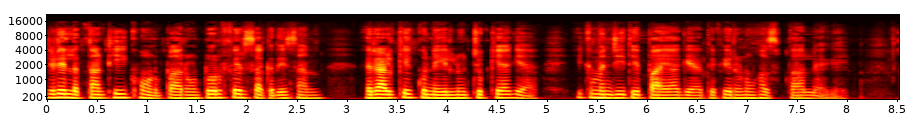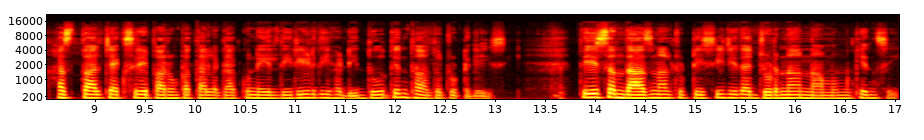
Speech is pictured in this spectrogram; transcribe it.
ਜਿਹੜੇ ਲੱਤਾਂ ਠੀਕ ਹੋਣ ਪਾਰੋਂ ਟੁਰ ਫਿਰ ਸਕਦੇ ਸਨ, ਰਲ ਕੇ ਕੁਨੇਲ ਨੂੰ ਚੁੱਕਿਆ ਗਿਆ। ਇੱਕ ਮੰਜੀ ਤੇ ਪਾਇਆ ਗਿਆ ਤੇ ਫਿਰ ਉਹਨੂੰ ਹਸਪਤਾਲ ਲੈ ਗਏ। ਹਸਪਤਾਲ 'ਚ ਐਕਸ-ਰੇ ਪਾਰੋਂ ਪਤਾ ਲੱਗਾ ਕੁਨੇਲ ਦੀ ਰੀੜ ਦੀ ਹੱਡੀ ਦੋ ਤਿੰਨ ਥਾਂ ਤੋਂ ਟੁੱਟ ਗਈ ਸੀ ਤੇ ਇਸ ਅੰਦਾਜ਼ ਨਾਲ ਟੁੱਟੀ ਸੀ ਜਿਹਦਾ ਜੁੜਨਾ ਨਾਮੁਮਕਿਨ ਸੀ।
